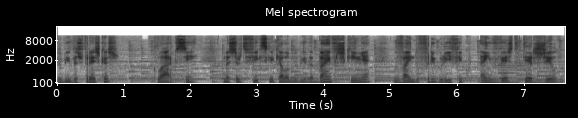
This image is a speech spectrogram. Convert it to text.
Bebidas frescas? Claro que sim, mas certifique-se que aquela bebida bem fresquinha vem do frigorífico em vez de ter gelo.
